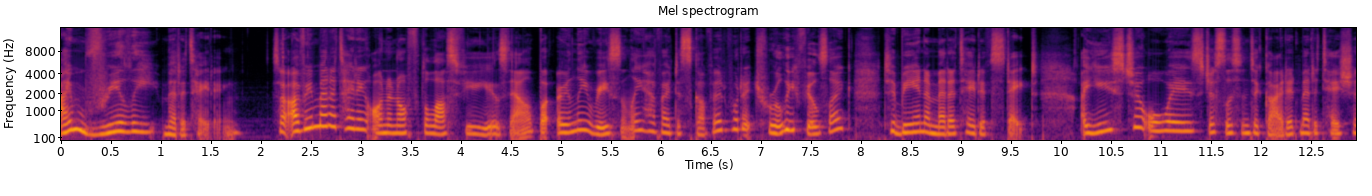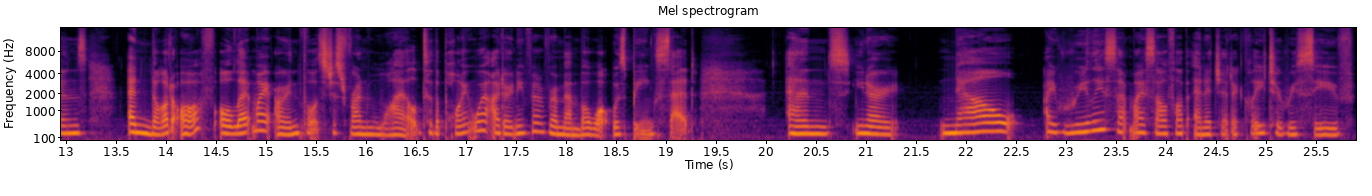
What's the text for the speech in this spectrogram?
I'm really meditating. So I've been meditating on and off for the last few years now, but only recently have I discovered what it truly feels like to be in a meditative state. I used to always just listen to guided meditations and nod off or let my own thoughts just run wild to the point where I don't even remember what was being said. And, you know, now I really set myself up energetically to receive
